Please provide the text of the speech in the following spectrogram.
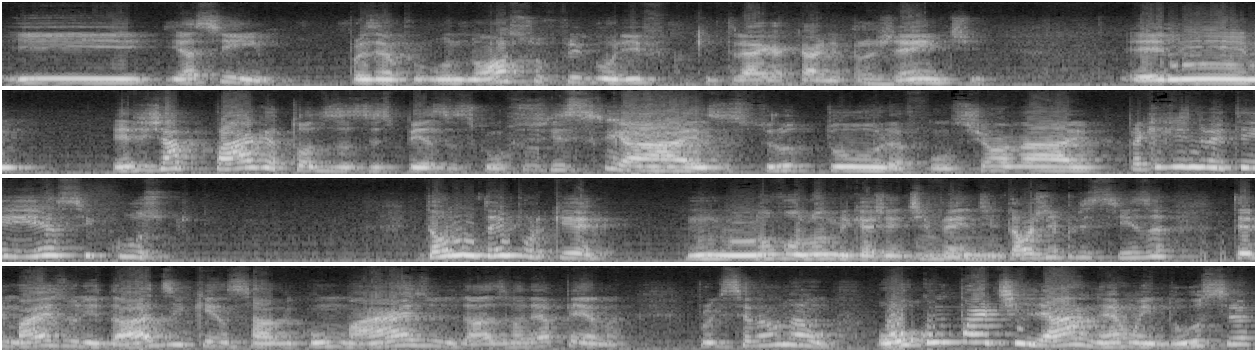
E, e assim, por exemplo, o nosso frigorífico que entrega carne pra gente, ele, ele já paga todas as despesas com fiscais, estrutura, funcionário. Para que, que a gente vai ter esse custo? Então não tem porquê no volume que a gente vende. Então a gente precisa ter mais unidades e quem sabe com mais unidades vale a pena. Porque senão não. Ou compartilhar né, uma indústria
